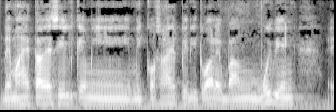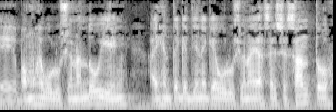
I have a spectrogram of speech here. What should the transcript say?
de más está decir que mis cosas espirituales van muy bien, eh, vamos evolucionando bien. Hay gente que tiene que evolucionar y hacerse santo,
